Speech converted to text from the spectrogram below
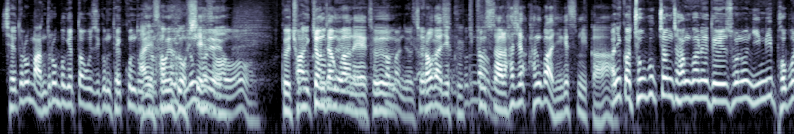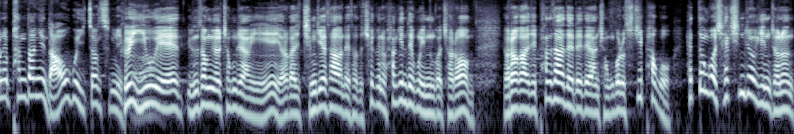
제대로 만들어 보겠다고 지금 대권 도전하고 없이 있는 거예요. 그 조국 전 장관의 그 여러 가지 그 깊은. 수사를 한 거 아니겠습니까? 아니 그러니까 조국 전 장관에 대해서는 이미 법원의 판단이 나오고 있지 않습니까? 그 이후에 윤석열 총장이 여러 가지 징계 사안에서도 최근에 확인되고 있는 것처럼 여러 가지 판사들에 대한 정보를 수집하고 했던 것이 핵심적인 저는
